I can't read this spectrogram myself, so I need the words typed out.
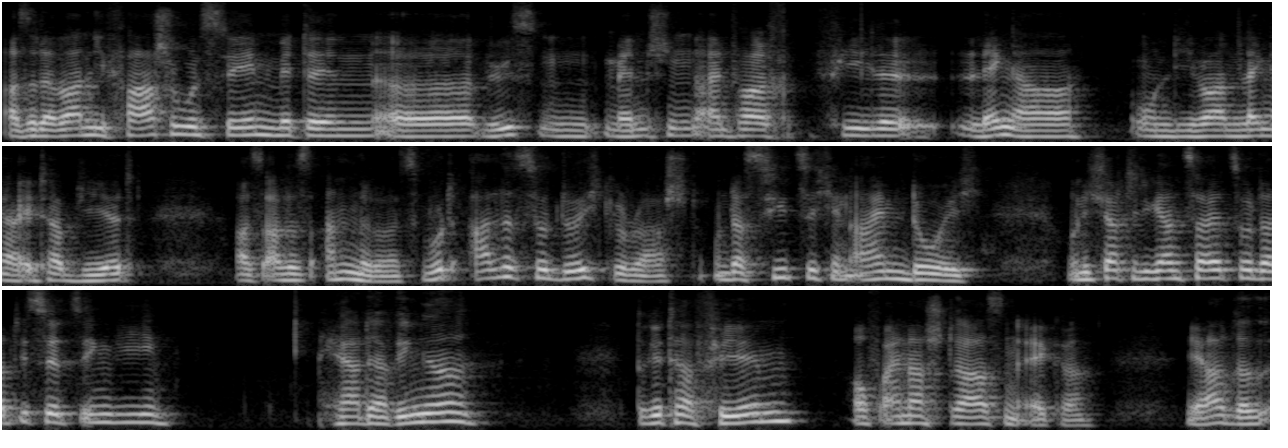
Also da waren die Fahrschulszenen mit den äh, Wüstenmenschen einfach viel länger und die waren länger etabliert als alles andere. Es wurde alles so durchgerusht und das zieht sich in einem durch. Und ich dachte die ganze Zeit so, das ist jetzt irgendwie Herr der Ringe, dritter Film auf einer Straßenecke. Ja, das,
